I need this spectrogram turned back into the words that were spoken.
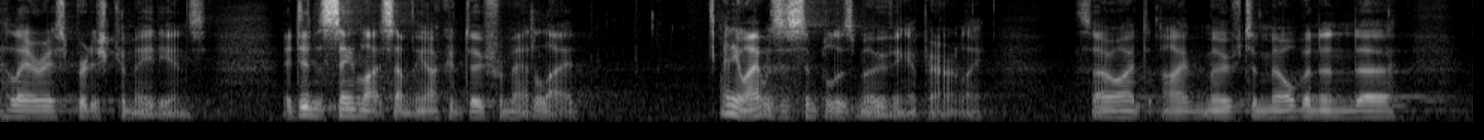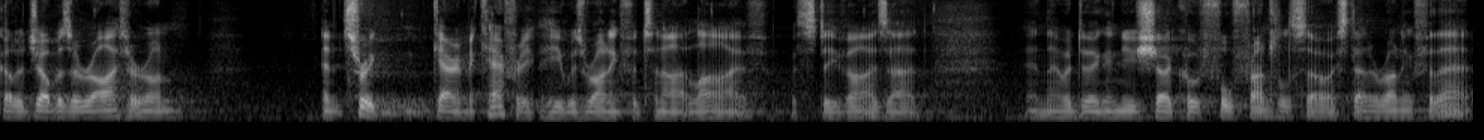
hilarious British comedians? It didn't seem like something I could do from Adelaide. Anyway, it was as simple as moving, apparently. So I, I moved to Melbourne and uh, got a job as a writer on, and through Gary McCaffrie, he was writing for Tonight Live with Steve Vizard, and they were doing a new show called Full Frontal, so I started running for that.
